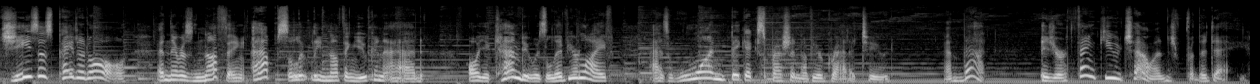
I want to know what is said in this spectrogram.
Jesus paid it all, and there is nothing, absolutely nothing you can add. All you can do is live your life as one big expression of your gratitude. And that is your thank you challenge for the day.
